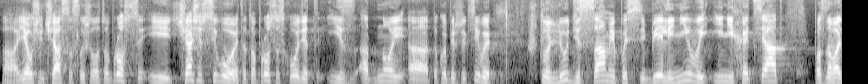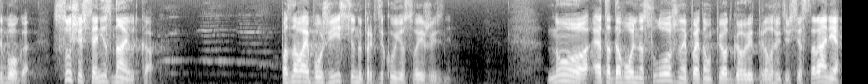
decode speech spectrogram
А, я очень часто слышал этот вопрос, и чаще всего этот вопрос исходит из одной а, такой перспективы, что люди сами по себе ленивы и не хотят познавать Бога. В сущности, они знают как познавай Божью истину и практикуй ее в своей жизни. Но это довольно сложно, и поэтому Петр говорит, приложите все старания.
